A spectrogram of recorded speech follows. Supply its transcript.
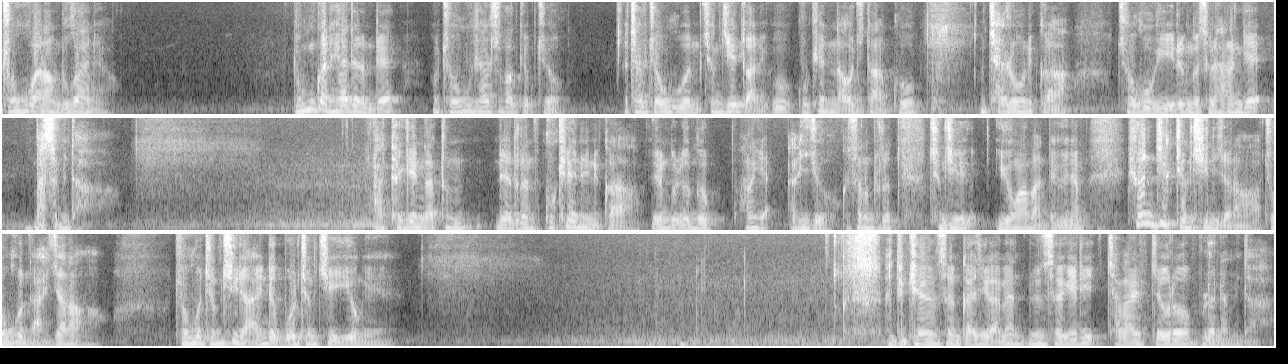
조국 안 하면 누가 하냐. 누군가 해야 되는데 조국이 할 수밖에 없죠. 어차피 조국은 정치인도 아니고 국회는 나오지도 않고 자유로우니까 조국이 이런 것을 하는 게 맞습니다. 하태경 같은 애들은 국회의원이니까 이런 걸 언급하는 게 아니죠. 그 사람들은 정치 이용하면 안 돼. 왜냐면 현직 정치인이잖아. 조국은 아니잖아. 조국은 정치인이 아닌데 뭘 정치에 이용해. 하여튼 개헌선까지 가면 윤석열이 자발적으로 물러납니다.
